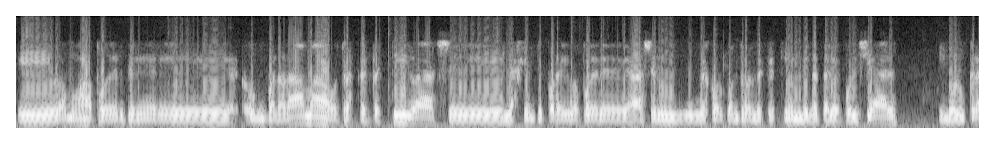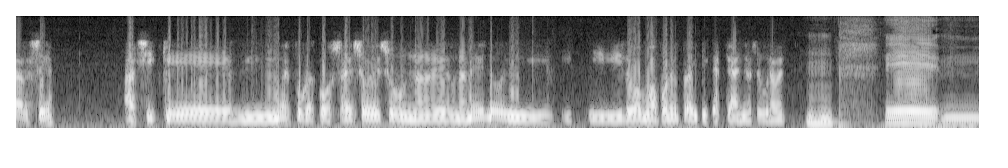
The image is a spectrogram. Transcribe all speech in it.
eh, vamos a poder tener eh, un panorama, otras perspectivas, eh, la gente por ahí va a poder hacer un mejor control de gestión de la tarea policial, involucrarse, así que mm, no es poca cosa, eso, eso es, un anhelo y, lo vamos a poner en práctica este año seguramente. Mm,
